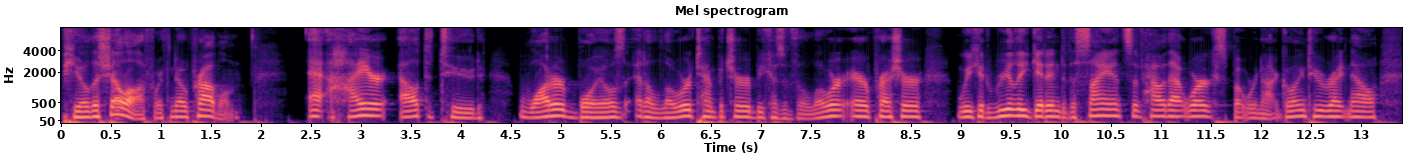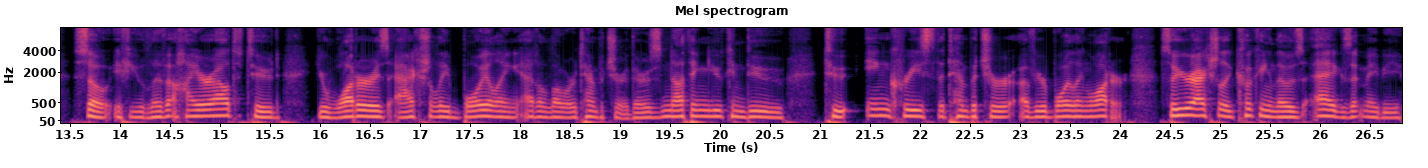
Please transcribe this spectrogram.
peel the shell off with no problem. At higher altitude, water boils at a lower temperature because of the lower air pressure. We could really get into the science of how that works, but we're not going to right now. So if you live at higher altitude, your water is actually boiling at a lower temperature. There's nothing you can do to increase the temperature of your boiling water. So you're actually cooking those eggs at maybe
